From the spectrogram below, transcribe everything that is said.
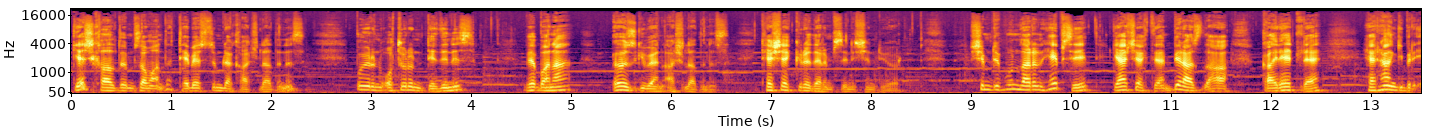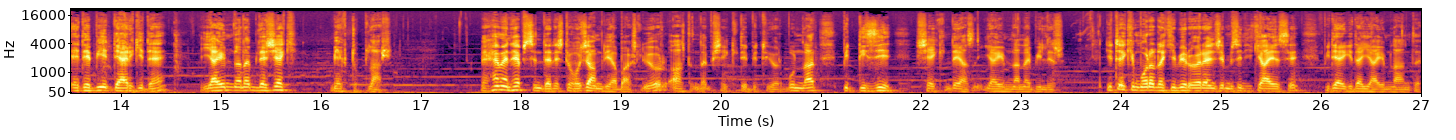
geç kaldığım zaman da tebessümle karşıladınız. Buyurun oturun dediniz ve bana özgüven aşıladınız. Teşekkür ederim sizin için diyor. Şimdi bunların hepsi gerçekten biraz daha gayretle herhangi bir edebi dergide yayınlanabilecek mektuplar. Ve hemen hepsinden işte hocam diye başlıyor, altında bir şekilde bitiyor. Bunlar bir dizi şeklinde yaz, yayınlanabilir. Nitekim oradaki bir öğrencimizin hikayesi bir dergide yayımlandı.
